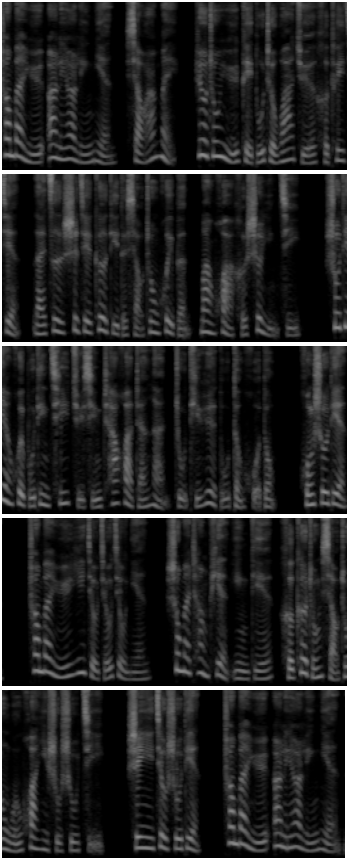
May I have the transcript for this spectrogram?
创办于二零二零年，小而美，热衷于给读者挖掘和推荐来自世界各地的小众绘本、漫画和摄影集。书店会不定期举行插画展览、主题阅读等活动。红书店创办于一九九九年，售卖唱片、影碟和各种小众文化艺术书籍。十一旧书店创办于二零二零年。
